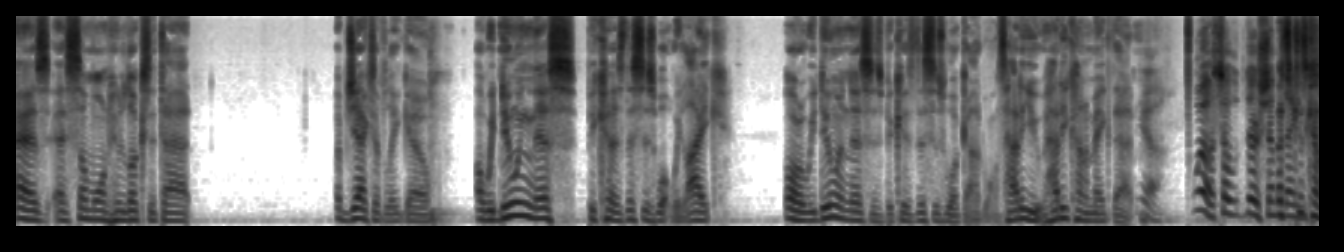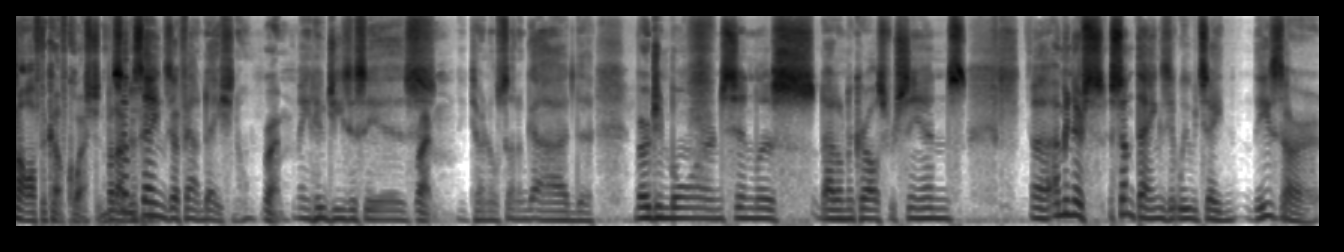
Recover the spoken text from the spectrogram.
as as someone who looks at that objectively, go? Are we doing this because this is what we like, or are we doing this is because this is what God wants? How do you how do you kind of make that? Yeah. Well, so there's some That's things. just kind of off the cuff question, but some I'm just things are foundational. right. I mean, who Jesus is, Right. the eternal Son of God, the virgin born, sinless, died on the cross for sins. Uh, I mean, there's some things that we would say these are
